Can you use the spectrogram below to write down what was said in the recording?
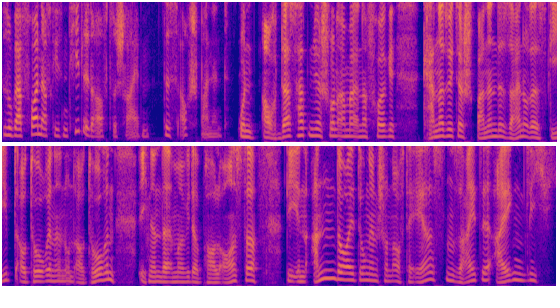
sogar vorne auf diesen Titel drauf zu schreiben, das ist auch spannend. Und auch das hatten wir schon einmal in der Folge. Kann natürlich das Spannende sein oder es gibt Autorinnen und Autoren, ich nenne da immer wieder Paul Auster, die in Andeutungen schon auf der ersten Seite eigentlich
